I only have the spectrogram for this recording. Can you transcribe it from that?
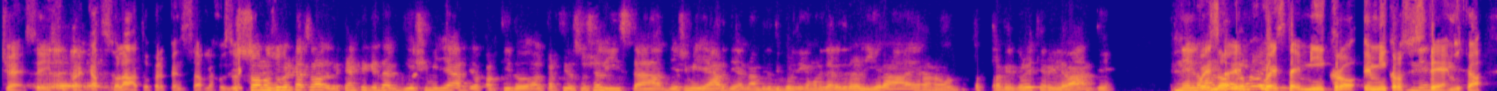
Cioè, sei super cazzolato per pensarla così. Sono super cazzolato perché anche che dare 10 miliardi al partito, al partito Socialista, 10 miliardi nell'ambito di politica monetaria della lira erano, tra virgolette, irrilevanti. Questa, è, questa è, micro, è microsistemica. Nel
